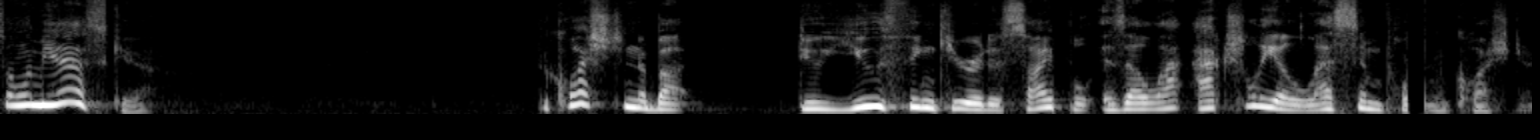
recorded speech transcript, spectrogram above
so let me ask you. The question about do you think you're a disciple is a la- actually a less important question.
